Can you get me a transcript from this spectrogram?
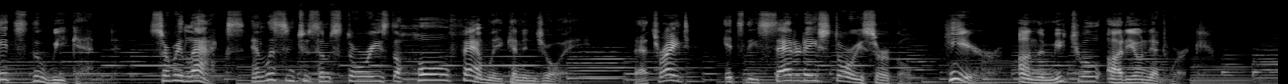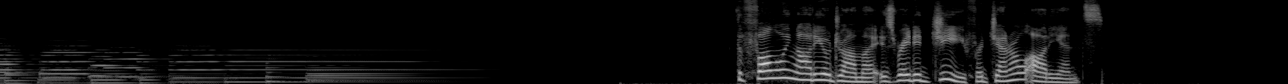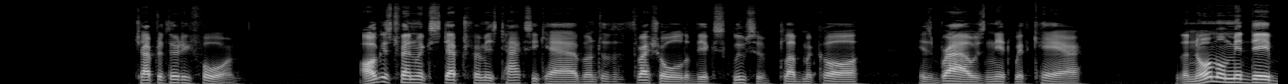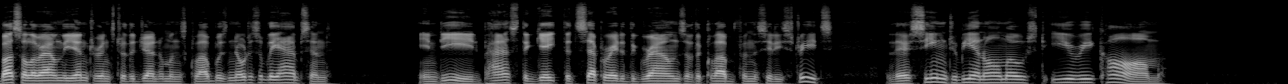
It's the weekend, so relax and listen to some stories the whole family can enjoy. That's right, it's the Saturday Story Circle here on the Mutual Audio Network. The following audio drama is rated G for general audience. Chapter 34 August Fenwick stepped from his taxicab onto the threshold of the exclusive Club Macaw, his brows knit with care. The normal midday bustle around the entrance to the gentlemen's club was noticeably absent. Indeed, past the gate that separated the grounds of the club from the city streets, there seemed to be an almost eerie calm.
